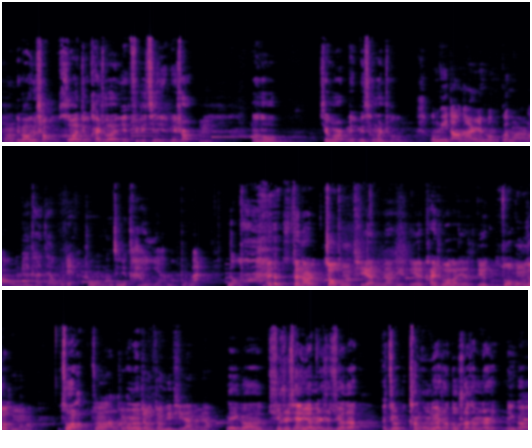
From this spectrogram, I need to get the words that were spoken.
嗯对吧？我就少喝完酒开车也距离近也没事儿。嗯，然后结果没没参观成，我们一到那儿，人家说我们关门了，我们一看才五点，说我们能进去看一眼吗？不买，no。哎，在那儿交通体验怎么样？你你也开车了，也也坐公共交通了吗？坐了。坐了我们整整体体验怎么样？那个去之前原本是觉得，呃，就是看攻略上都说他们那儿那个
